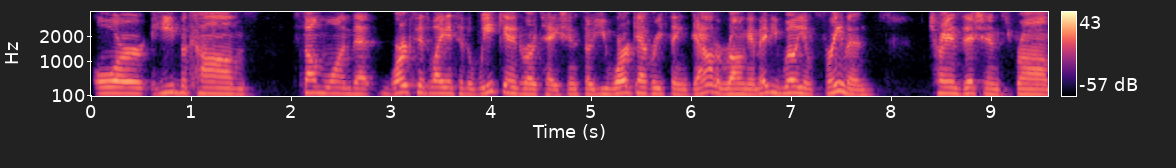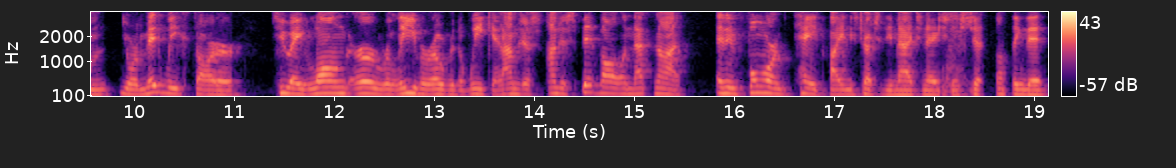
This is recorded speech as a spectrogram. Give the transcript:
or he becomes someone that worked his way into the weekend rotation. So you work everything down a rung, and maybe William Freeman transitions from your midweek starter to a longer reliever over the weekend. I'm just I'm just spitballing. That's not an informed take by any stretch of the imagination. It's just something that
